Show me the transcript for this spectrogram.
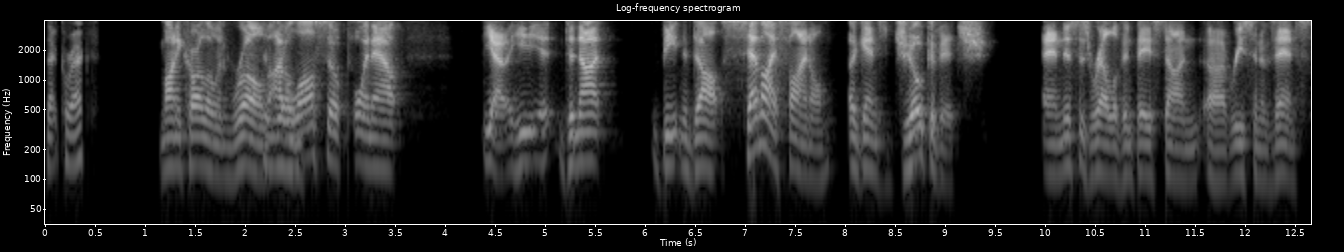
that correct? Monte Carlo in Rome. in Rome. I will also point out, yeah, he did not beat Nadal semifinal against Djokovic, and this is relevant based on uh, recent events.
